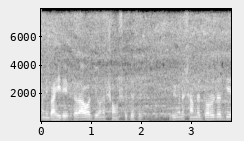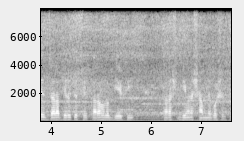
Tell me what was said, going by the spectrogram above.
মানে বাহিরে। এটার আওয়াজে অনেক সমস্যা হইতেছে। বিমানের সামনের দরজা দিয়ে যারা বেরোতেছে তারা হলো ভিআইপি তারা বিমানের সামনে বসেছে।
